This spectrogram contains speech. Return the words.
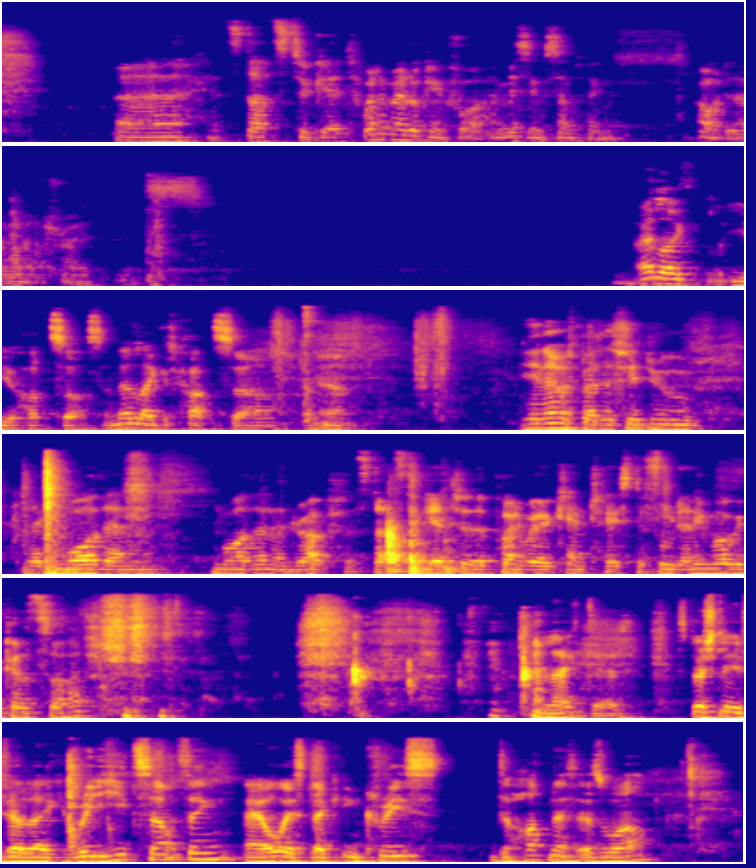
uh, it starts to get. What am I looking for? I'm missing something. Oh, did I want to try this? I like your hot sauce, and I like it hot, so yeah. You know, but if you do like more than more than a drop, it starts to get to the point where you can't taste the food anymore because it's so hot. I like that. Especially if I like reheat something, I always like increase the hotness as well.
